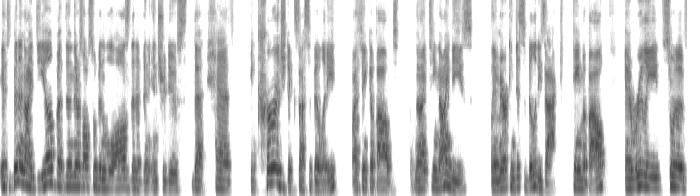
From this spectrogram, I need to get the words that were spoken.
it's been an idea, but then there's also been laws that have been introduced that have encouraged accessibility. I think about the 1990s, the American Disabilities Act came about and really sort of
